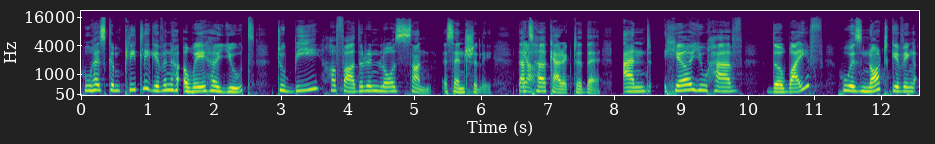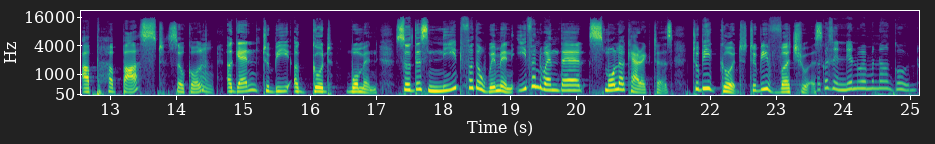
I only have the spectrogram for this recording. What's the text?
who has completely given her- away her youth to be her father in law's son, essentially. That's Yeah. her character there. And here you have the wife who is not giving up her past, so called, hmm. again, to be a good woman. So, this need for the women, even when they're smaller characters, to be good, to be virtuous. Because Indian women are good.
